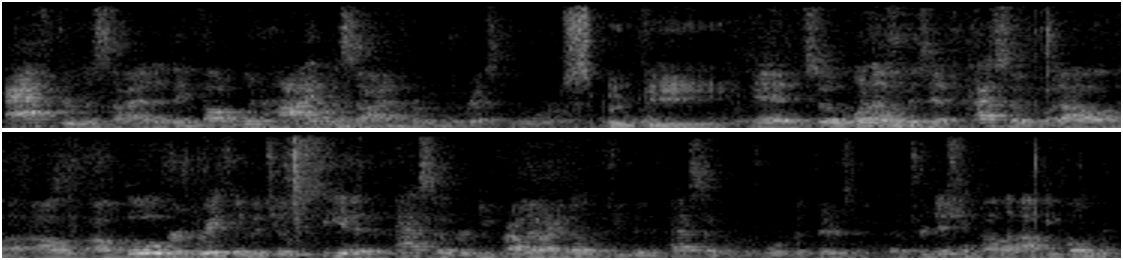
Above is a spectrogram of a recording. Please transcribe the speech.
after Messiah that they thought would hide Messiah from the rest of the world. Spooky. And so one of them is at Passover, but I'll, I'll, I'll go over it briefly, but you'll see it at the Passover, and you probably already know because you've been to Passover before, but there's a, a tradition called the Afikomen,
